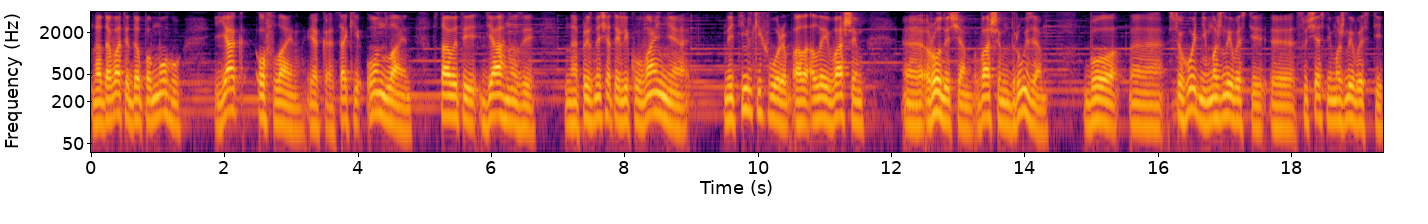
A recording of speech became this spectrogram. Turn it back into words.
надавати допомогу як офлайн, так і онлайн, ставити діагнози, призначати лікування не тільки хворим, але, й вашим родичам, вашим друзям. Бо е, сьогодні можливості, е, сучасні можливості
